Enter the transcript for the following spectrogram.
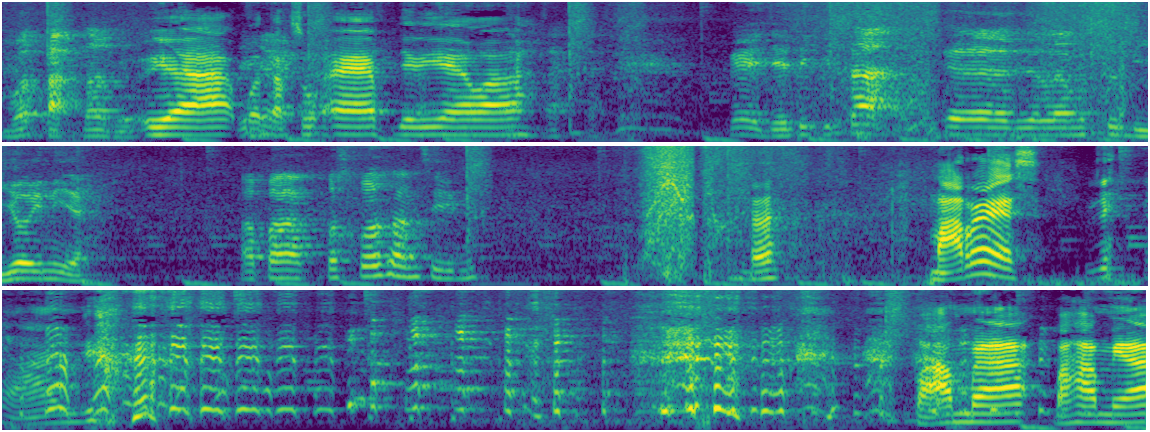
Botak tapi. Iya, botak Suep jadinya mah. Oke, jadi kita ke dalam studio ini ya. Apa kos-kosan sih ini? Hah? Mares. Anjir. Paham ya, paham ya.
